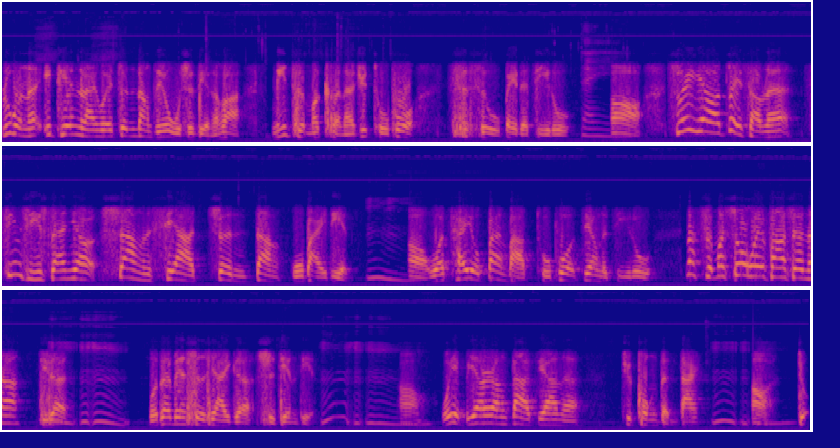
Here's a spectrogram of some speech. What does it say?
如果呢一天来回震荡只有五十点的话，你怎么可能去突破四十五倍的记录？对，哦，所以要最少呢，星期三要上下震荡五百点。嗯，哦，我才有办法突破这样的记录。那什么时候会发生呢？记得嗯嗯嗯。我这边设下一个时间点。嗯嗯嗯，哦，我也不要让大家呢去空等待。嗯嗯啊，就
